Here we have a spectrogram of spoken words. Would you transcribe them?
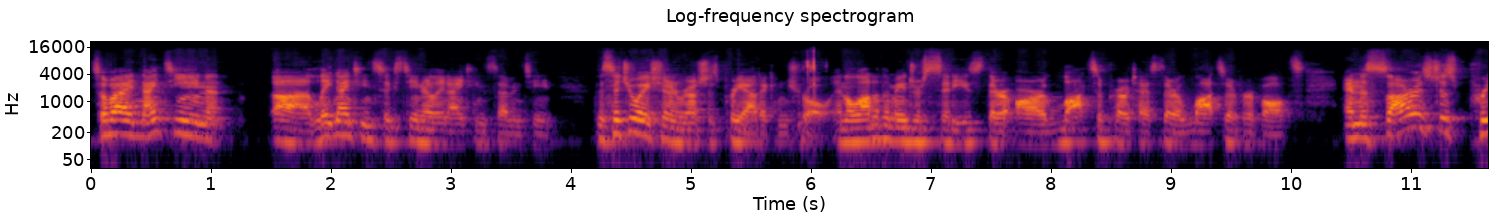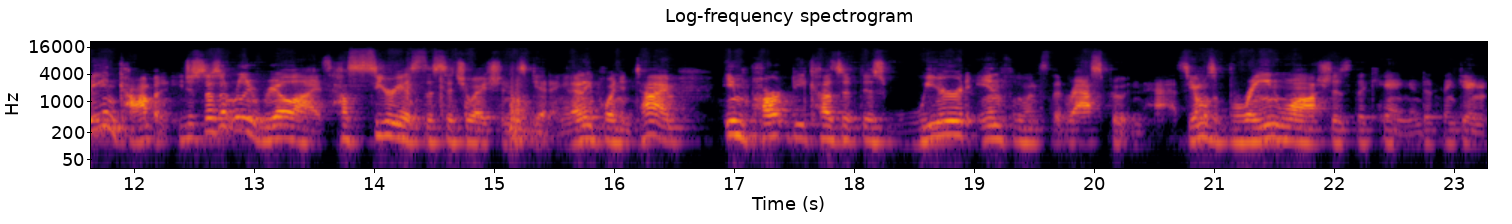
So by 19, uh, late 1916, early 1917, the situation in Russia is pretty out of control. In a lot of the major cities, there are lots of protests, there are lots of revolts. And the Tsar is just pretty incompetent. He just doesn't really realize how serious the situation is getting at any point in time, in part because of this weird influence that Rasputin has. He almost brainwashes the king into thinking,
